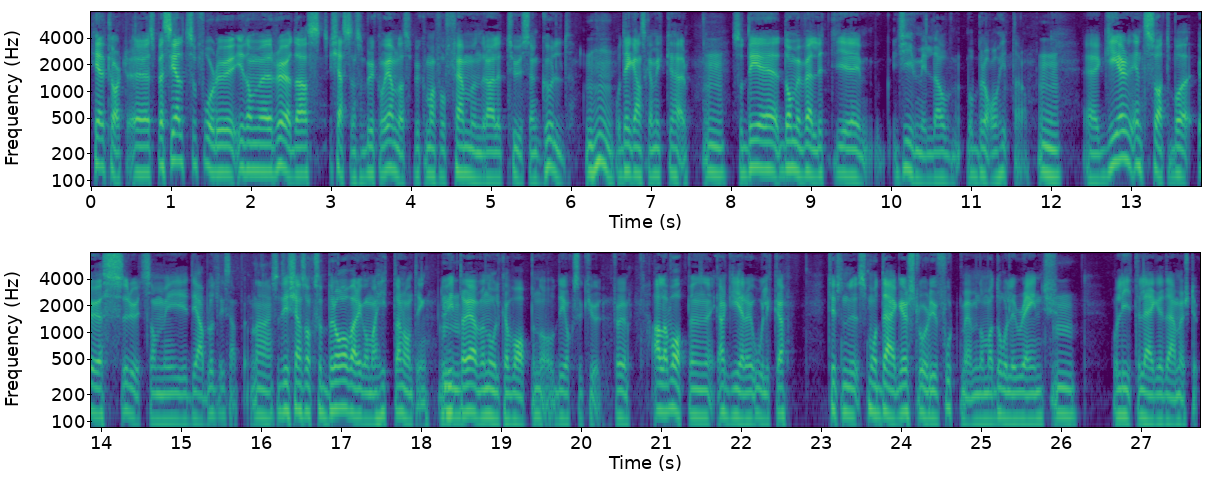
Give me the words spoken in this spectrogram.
Helt klart. Eh, speciellt så får du i de röda chesten som brukar vara gömda så brukar man få 500 eller 1000 guld. Mhm. Och det är ganska mycket här. Mm. Så det, de är väldigt ge, givmilda och, och bra att hitta. Dem. Mm. Eh, gear är inte så att det bara öser ut som i Diablo till exempel. Nej. Så det känns också bra varje gång man hittar någonting. Du Mm. hittar ju även olika vapen då, och det är också kul. För alla vapen agerar ju olika. Typ som små daggers slår du ju fort med, men de har dålig range. Mm. Och lite lägre damage typ.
